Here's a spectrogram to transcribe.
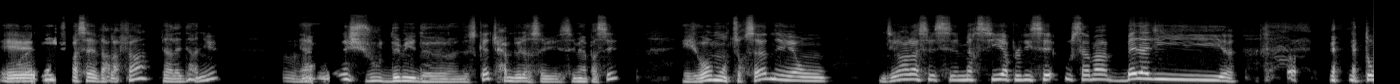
Et Ouais. moi, je passais vers la fin, vers les derniers, et à un Mhm. moment donné, je joue deux minutes de, de sketch, alhamdoulilah, ça c'est bien passé. Et je vois, on monte sur scène et on, on me dit, ah là, merci, applaudissez Oussama Ben Ali. Ils t'ont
